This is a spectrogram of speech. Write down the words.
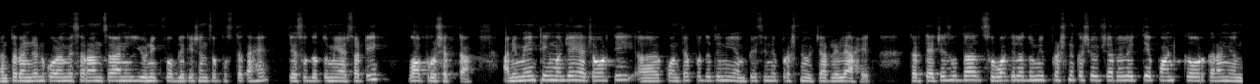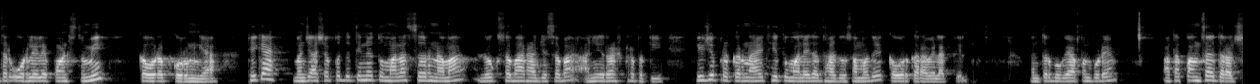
नंतर रंजन कोळंबे सरांचं आणि युनिक पब्लिकेशनचं पुस्तक आहे ते सुद्धा तुम्ही यासाठी वापरू शकता. आणि मेन थिंग म्हणजे ह्याच्यावरती कोणत्या पद्धतीने एमपीएससीने प्रश्न विचारलेले आहेत तर त्याचे सुद्धा सुरुवातीला तुम्ही प्रश्न कसे विचारलेले ते पॉईंट कव्हर करा आणि नंतर उरलेले पॉईंट्स तुम्ही कव्हर अप करून घ्या. ठीक आहे? म्हणजे अशा पद्धतीने तुम्हाला सरनामा लोकसभा राज्यसभा आणि राष्ट्रपती ही जे प्रकरण आहेत हे तुम्हाला येत्या दहा दिवसामध्ये कव्हर करावे लागतील. नंतर बघूया आपण पुढे. आता पंचायत राज.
